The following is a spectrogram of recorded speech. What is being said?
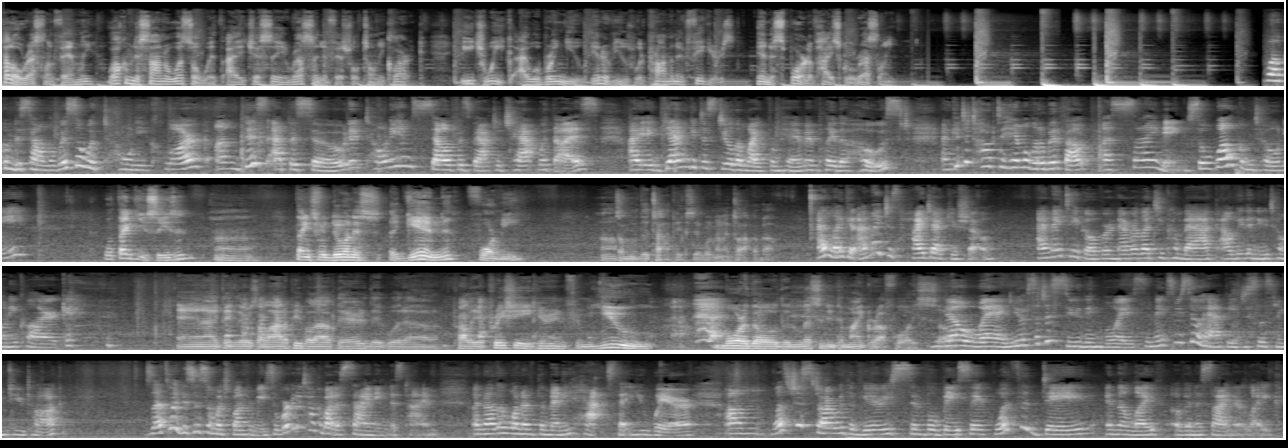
Hello, wrestling family. Welcome to Sound the Whistle with IHSA wrestling official Tony Clark. Each week, I will bring you interviews with prominent figures in the sport of high school wrestling. Welcome to Sound the Whistle with Tony Clark. On this episode, Tony himself is back to chat with us. I again get to steal the mic from him and play the host and get to talk to him a little bit about assigning. So, welcome, Tony. Well, thank you, Season. Uh, thanks for doing this again for me. Uh, some of the topics that we're going to talk about. I like it. I might just hijack your show. I may take over, never let you come back. I'll be the new Tony Clark. And I think there's a lot of people out there that would uh, probably appreciate hearing from you more, though, than listening to my gruff voice. So. No way. You have such a soothing voice. It makes me so happy just listening to you talk. So that's why this is so much fun for me. So we're going to talk about assigning this time. Another one of the many hats that you wear. Um, let's just start with a very simple, basic. What's a day in the life of an assigner like?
